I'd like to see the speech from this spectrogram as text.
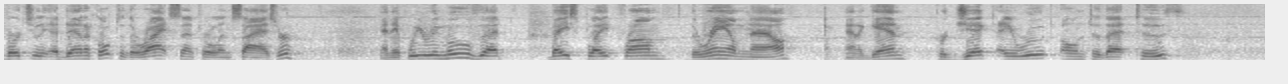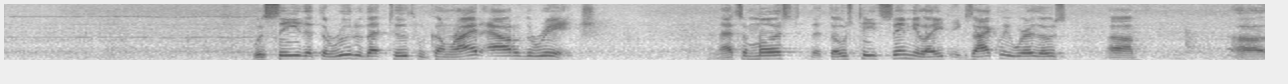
virtually identical to the right central incisor. And if we remove that base plate from the rim now, and again project a root onto that tooth, we'll see that the root of that tooth would come right out of the ridge. And that's a must that those teeth simulate exactly where those uh, uh,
